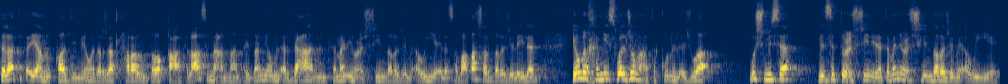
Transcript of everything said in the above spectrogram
ثلاثة أيام القادمة ودرجات الحرارة المتوقعة في العاصمة عمان أيضا. يوم الأربعاء من 28 درجة مئوية إلى 17 درجة ليلا. يوم الخميس والجمعة تكون الأجواء مشمسة من 26 إلى 28 درجة مئوية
